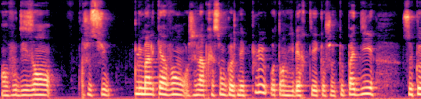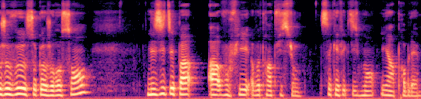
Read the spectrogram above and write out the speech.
en vous disant je suis plus mal qu'avant, j'ai l'impression que je n'ai plus autant de liberté, que je ne peux pas dire ce que je veux, ce que je ressens, n'hésitez pas à vous fier à votre intuition. C'est qu'effectivement, il y a un problème.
